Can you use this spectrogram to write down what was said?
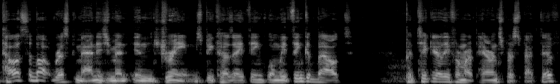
Tell us about risk management in dreams, because I think when we think about, particularly from our parents' perspective,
